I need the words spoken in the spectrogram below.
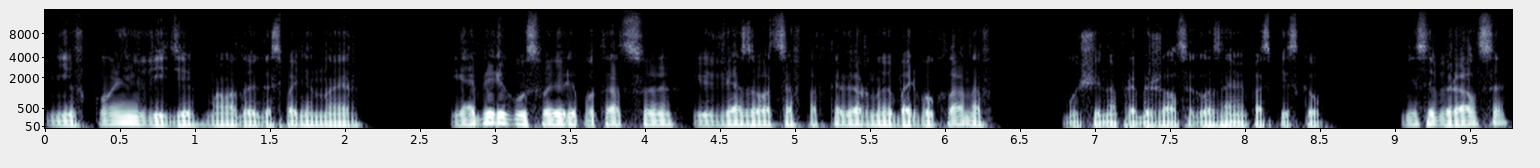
Ни в коем виде, молодой господин Нойер. Я берегу свою репутацию и ввязываться в подковерную борьбу кланов, мужчина пробежался глазами по списку, не собирался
